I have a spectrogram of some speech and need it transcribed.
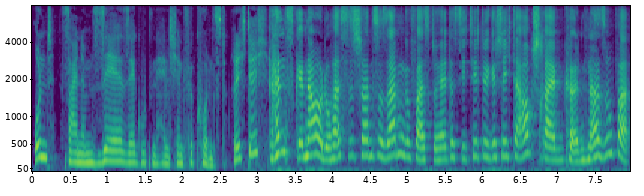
und seinem sehr, sehr guten Händchen für Kunst. Richtig? Ganz genau. Du hast es schon zusammengefasst. Du hättest die Titelgeschichte auch schreiben können. Na super.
